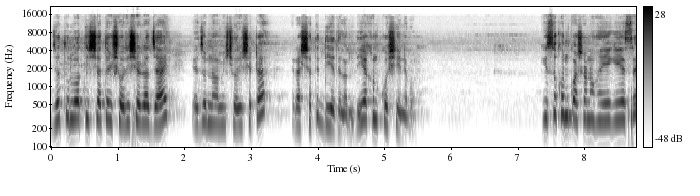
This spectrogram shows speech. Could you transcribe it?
যেহেতু লতির সাথে সরিষাটা যায়, এজন্য আমি সরিষাটা এটার সাথে দিয়ে দিলাম। দিয়ে এখন কষিয়ে নেব। কিছুক্ষণ কষানো হয়ে গিয়েছে।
